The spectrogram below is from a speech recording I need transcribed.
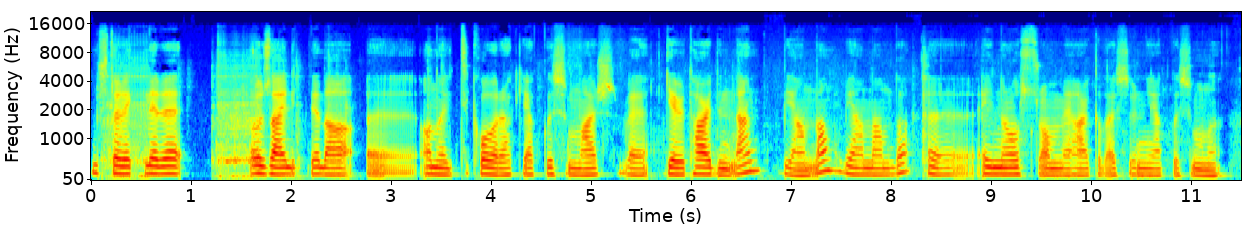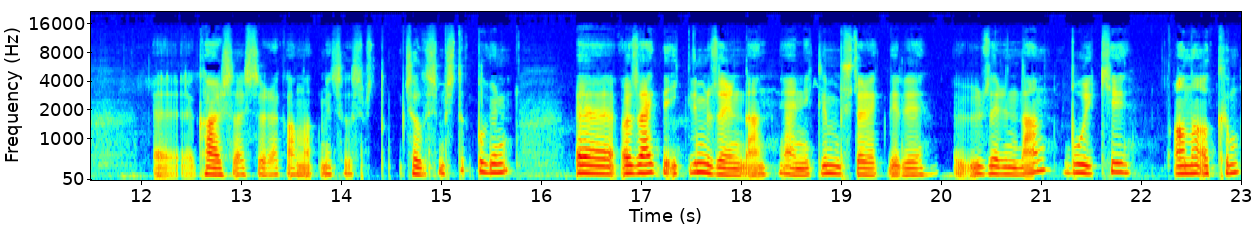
Müştereklere özellikle daha e, analitik olarak yaklaşımlar ve Garrett Hardin'den bir yandan bir yandan da e, Elinor Ostrom ve arkadaşlarının yaklaşımını e, karşılaştırarak anlatmaya çalışmıştık. çalışmıştık. Bugün e, özellikle iklim üzerinden yani iklim müşterekleri e, üzerinden bu iki ana akım,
